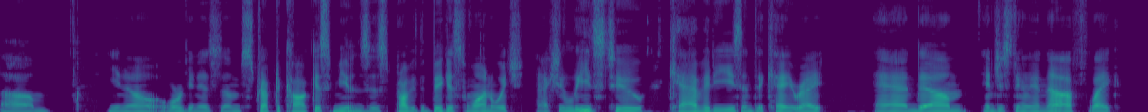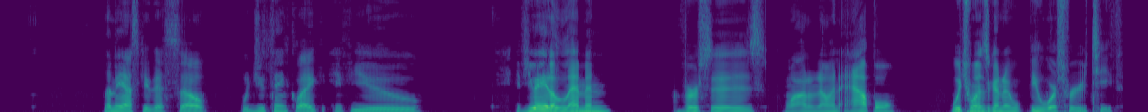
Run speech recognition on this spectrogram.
um, you know, organisms. Streptococcus mutans is probably the biggest one, which actually leads to cavities and decay, right? And um, interestingly enough, like, let me ask you this. So, would you think like if you if you ate a lemon versus, well, I don't know, an apple, which one's going to be worse for your teeth?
